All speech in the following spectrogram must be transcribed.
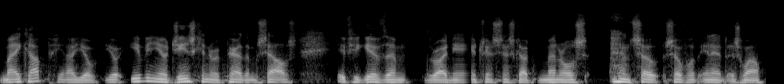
makeup. You know, your your even your genes can repair themselves if you give them the right nutrients. It's got minerals and so so forth in it as well.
